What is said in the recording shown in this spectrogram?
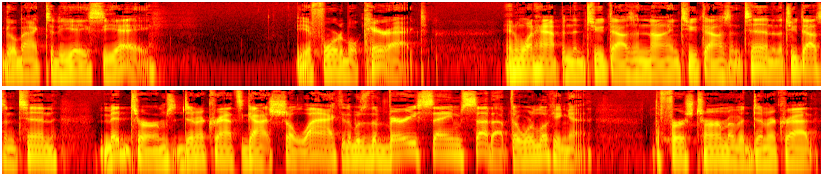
go back to the ACA, the Affordable Care Act, and what happened in 2009, 2010. In the 2010 midterms, Democrats got shellacked. It was the very same setup that we're looking at. The first term of a Democrat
